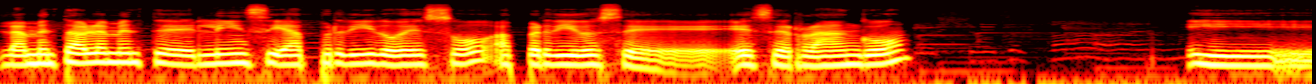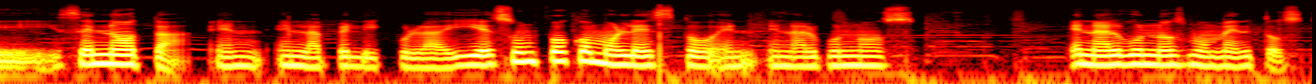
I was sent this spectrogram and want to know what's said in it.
Lamentablemente Lindsay ha perdido eso, ha perdido ese, ese rango y se nota en, en la película y es un poco molesto en, en algunos, en algunos momentos.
